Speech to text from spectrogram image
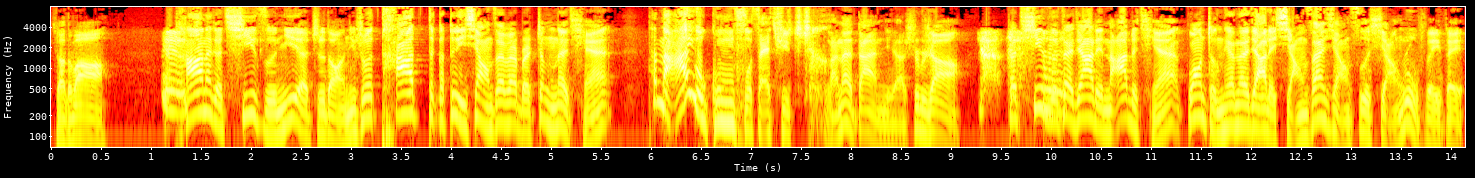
晓得吧？他那个妻子你也知道，你说他这个对象在外边挣那钱。他哪有功夫再去扯那蛋去啊？是不是啊？他妻子在家里拿着钱，光整天在家里想三想四，想入非非，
